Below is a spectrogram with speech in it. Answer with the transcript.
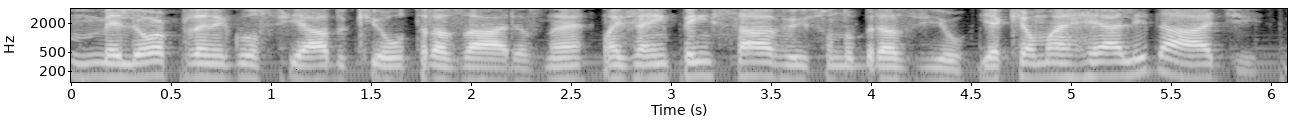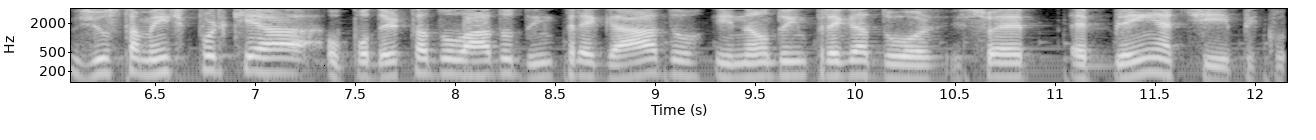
melhor para negociar do que outras áreas, né? Mas é impensável isso no Brasil. E aqui é uma realidade. Justamente porque a, o poder está do lado do empregado e não do empregador. Isso é, é bem atípico.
